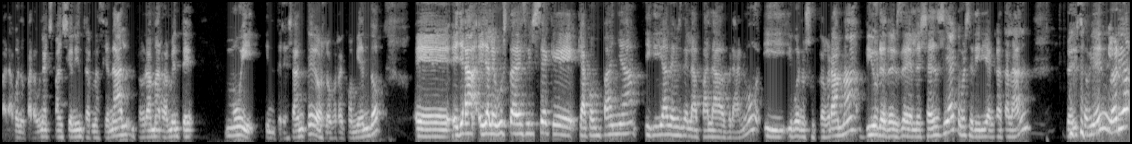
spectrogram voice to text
para, bueno, para una expansión internacional, un programa realmente muy interesante, os lo recomiendo. Eh, ella, ella le gusta decirse que, que, acompaña y guía desde la palabra, ¿no? Y, y, bueno, su programa, Viure desde la esencia, como se diría en catalán. ¿Lo he dicho bien, Gloria?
